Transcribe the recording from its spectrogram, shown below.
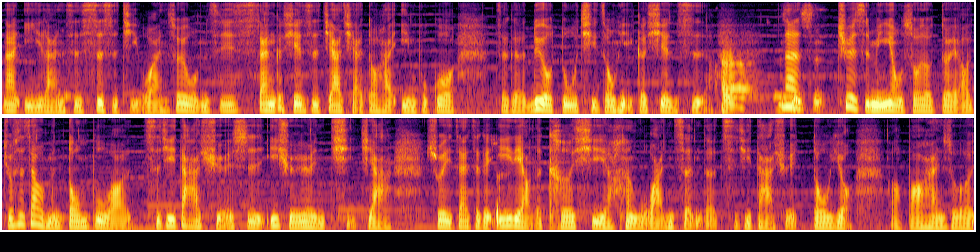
那宜兰是四十几万，所以我们这三个县市加起来都还赢不过这个六都其中一个县市啊。那确实，明勇说的对哦，就是在我们东部啊，慈济大学是医学院起家，所以在这个医疗的科系很完整的慈济大学都有哦，包含说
